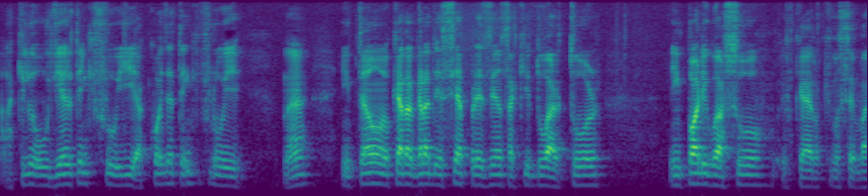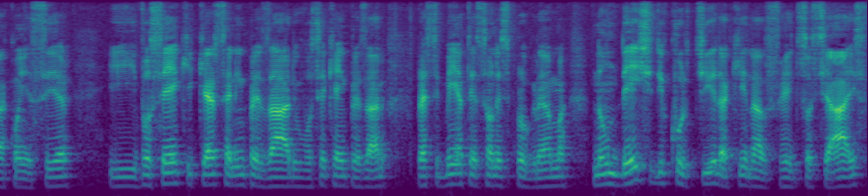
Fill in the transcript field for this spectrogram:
Aquilo, o dinheiro tem que fluir, a coisa tem que fluir. Né? Então eu quero agradecer a presença aqui do Arthur em Poriguaçu, eu quero que você vá conhecer. E você que quer ser empresário, você que é empresário, preste bem atenção nesse programa. Não deixe de curtir aqui nas redes sociais.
